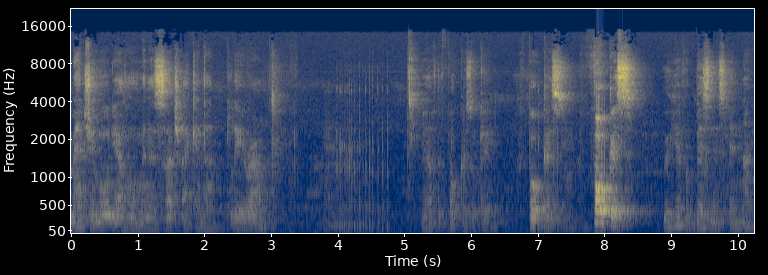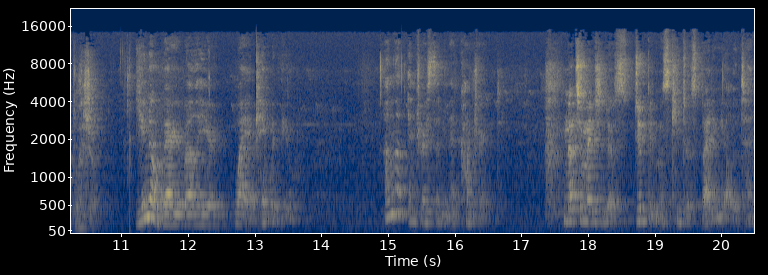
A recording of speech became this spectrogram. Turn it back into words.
matrimonial home, and as such, I cannot play around? You have to focus, okay? Focus, focus. We're here for business and not pleasure. You know very well here why I came with you. I'm not interested in that contract. Not to mention those stupid mosquitoes biting me all the time.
